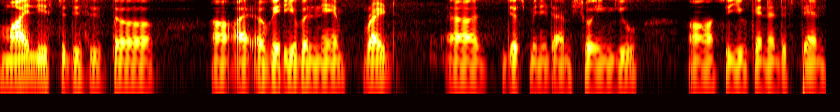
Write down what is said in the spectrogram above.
my list this is the uh, a variable name right? Uh, just minute i'm showing you so you can understand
